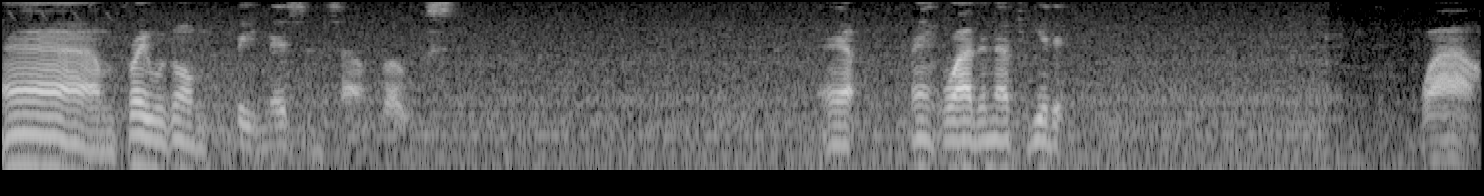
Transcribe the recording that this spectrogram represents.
Uh, I'm afraid we're going to be missing some folks. Yep, ain't wide enough to get it. Wow.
